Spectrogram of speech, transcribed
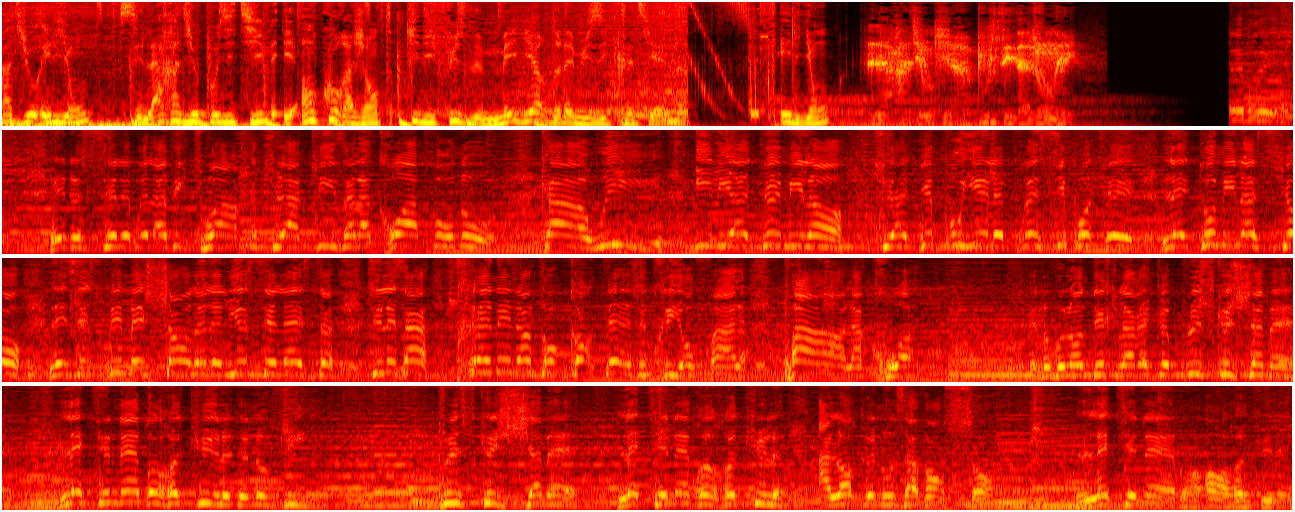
Radio Élion, c'est la radio positive et encourageante qui diffuse le meilleur de la musique chrétienne. Élion, la radio qui a boosté ta journée. Et de célébrer la victoire que tu as acquise à la croix pour nous. Car oui, il y a 2000 ans, tu as dépouillé les principautés, les dominations, les esprits méchants dans les lieux célestes. Tu les as traînés dans ton cortège triomphal par la croix. Et nous voulons déclarer que plus que jamais, les ténèbres reculent de nos vies. Plus que jamais, les ténèbres reculent alors que nous avançons. Les ténèbres ont reculé.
